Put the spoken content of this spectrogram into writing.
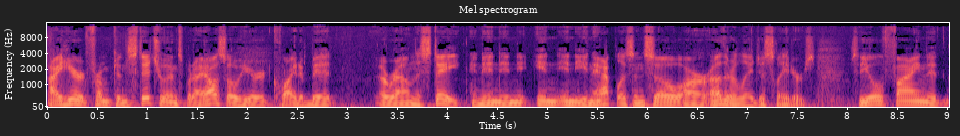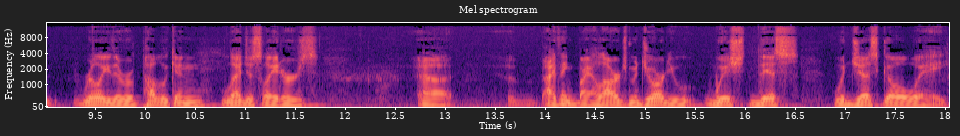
I hear it from constituents, but I also hear it quite a bit around the state and in, in, in Indianapolis, and so are other legislators. So you'll find that really the Republican legislators, uh, I think by a large majority, wish this would just go away.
